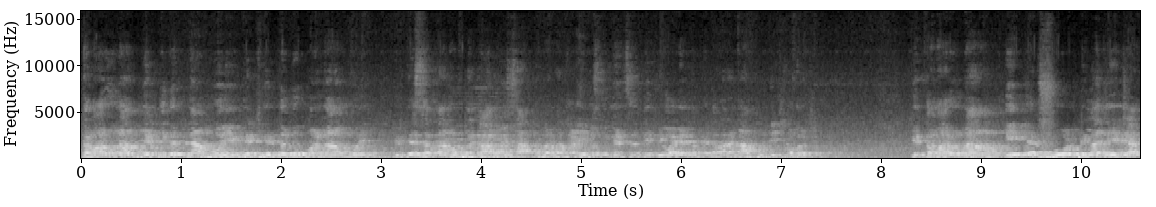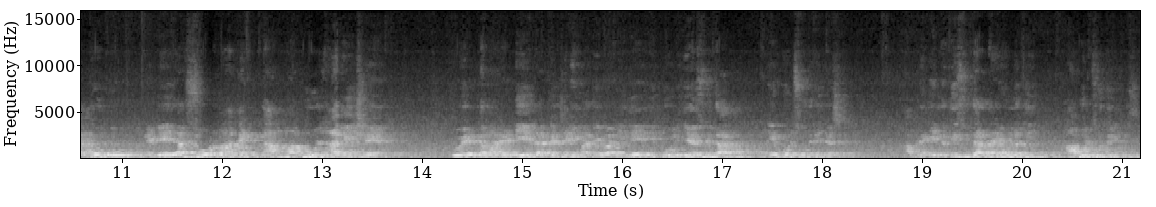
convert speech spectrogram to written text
તમારું નામ વ્યક્તિગત નામ હોય, એવી રીતે ખેતરનું પણ નામ હોય, એવી રીતે સત્તાનો પ્રકાર હોય. સાત નંબરમાં ઘણી વસ્તુ મેન્શન થયેલી હોય, તમને તમારા નામ પૂરતી જ ખબર છે. કે તમારું નામ બે હજાર સોળ પહેલાં જે ચાલતું હતું અને બે હજાર સોળમાં કંઈક નામમાં ભૂલ આવી છે, તો એ તમારે ડીએલઆર કચેરીમાં દેવાની છે, એની ભૂલ એ સુધાર. એ ભૂલ સુધરી જશે. આપણે કંઈ નથી સુધારતા એવું નથી. આ ભૂલ સુધરી જશે.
